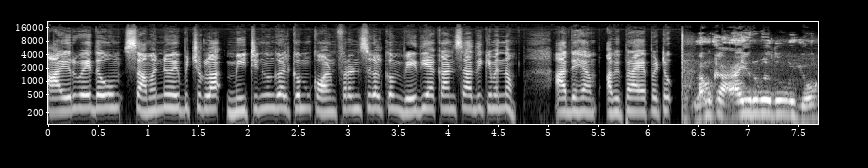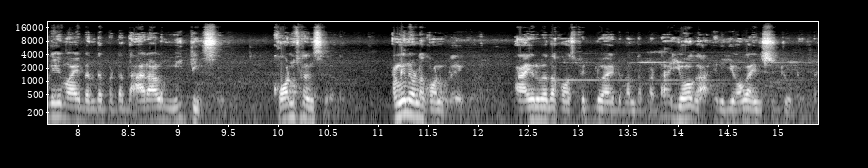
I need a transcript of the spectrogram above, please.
ആയുർവേദവും സമന്വയിപ്പിച്ചുള്ള മീറ്റിംഗുകൾക്കും കോൺഫറൻസുകൾക്കും വേദിയാക്കാൻ സാധിക്കുമെന്നും അദ്ദേഹം അഭിപ്രായപ്പെട്ടു. നമുക്ക് ആയുർവേദവും യോഗയുമായി ബന്ധപ്പെട്ട ധാരാളം മീറ്റിംഗ്സ് കോൺഫറൻസുകൾ അങ്ങനെയുള്ള കോൺഫറൻസുകൾ ആയുർവേദ ഹോസ്പിറ്റലുമായിട്ട് ബന്ധപ്പെട്ട യോഗ എനിക്ക് യോഗ ഇൻസ്റ്റിറ്റ്യൂട്ട് ഉണ്ട്.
